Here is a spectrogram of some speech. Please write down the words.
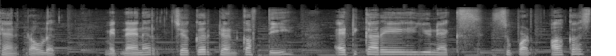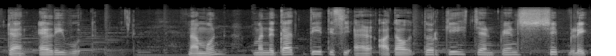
dan Rowlet. Mid laner Joker dan Kofti, Edikari Unex, support Alkos, dan Wood. Namun, mendekati TCL atau Turkey Championship League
